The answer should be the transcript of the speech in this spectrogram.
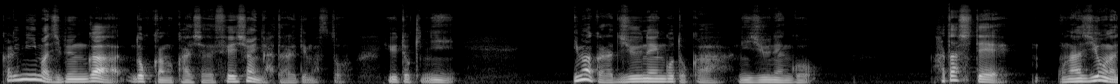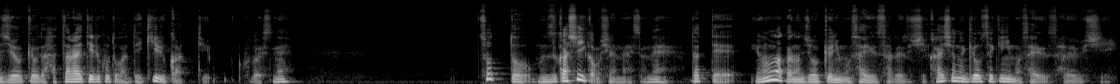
仮に今自分がどこかの会社で正社員で働いていますという時に、今から10年後とか20年後、果たして同じような状況で働いていることができるかっていうことですね。ちょっと難しいかもしれないですよね。だって世の中の状況にも左右されるし、会社の業績にも左右されるし、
